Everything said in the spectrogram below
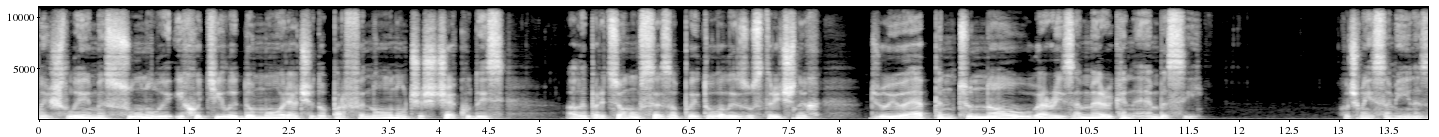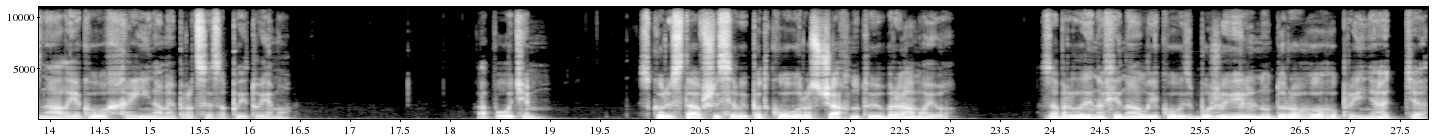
Ми йшли, ми сунули і хотіли до моря, чи до Парфенону, чи ще кудись, але при цьому все запитували зустрічних Do you happen to know where is American Embassy? Хоч ми й самі не знали, якого хріна ми про це запитуємо. А потім, скориставшися випадково розчахнутою брамою, забрели на фінал якогось божевільно дорогого прийняття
